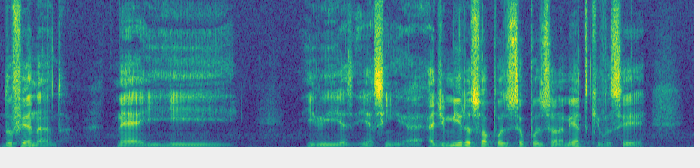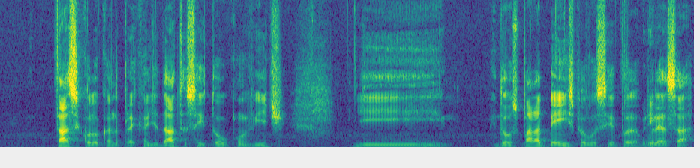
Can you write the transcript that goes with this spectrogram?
do Fernando, né? E, e, e, assim admiro a sua seu posicionamento que você está se colocando pré-candidato, aceitou o convite e, e dou os parabéns para você por, por, essa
